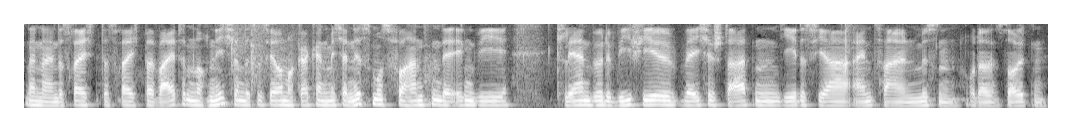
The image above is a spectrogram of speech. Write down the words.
Nein, nein, das reicht, das reicht bei weitem noch nicht. Und es ist ja auch noch gar kein Mechanismus vorhanden, der irgendwie klären würde, wie viel welche Staaten jedes Jahr einzahlen müssen oder sollten.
